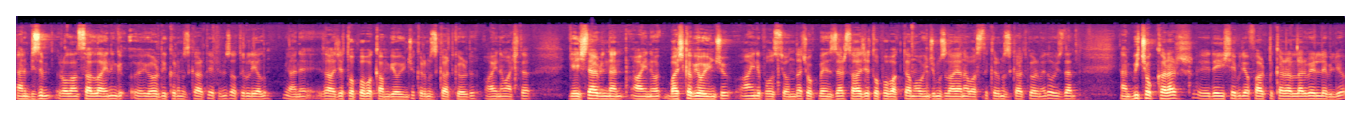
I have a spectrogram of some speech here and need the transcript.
Yani bizim Roland Sallay'ın gö- gördüğü kırmızı kartı hepimiz hatırlayalım. Yani sadece topa bakan bir oyuncu kırmızı kart gördü. Aynı maçta Gençler Birliği'nden aynı başka bir oyuncu aynı pozisyonda çok benzer sadece topa baktı ama oyuncumuzun ayağına bastı kırmızı kart görmedi. O yüzden yani birçok karar e, değişebiliyor, farklı kararlar verilebiliyor.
